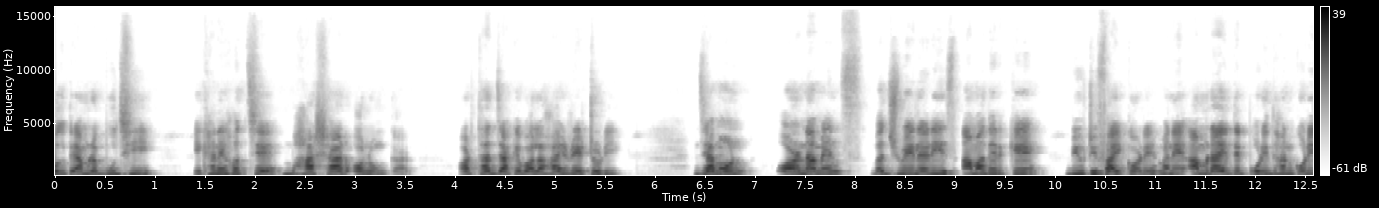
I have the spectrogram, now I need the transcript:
বলতে আমরা বুঝি, এখানে হচ্ছে ভাষার অলঙ্কার অর্থাৎ যাকে বলা হয় রেটরিক যেমন অর্নামেন্টস বা জুয়েলারিজ আমাদেরকে বিউটিফাই করে মানে আমরা এদের পরিধান করি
